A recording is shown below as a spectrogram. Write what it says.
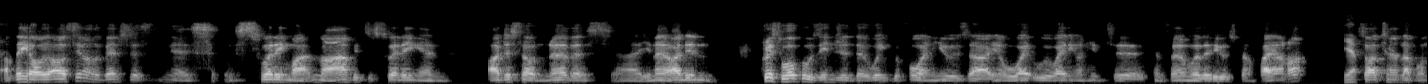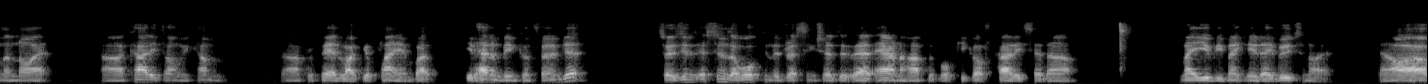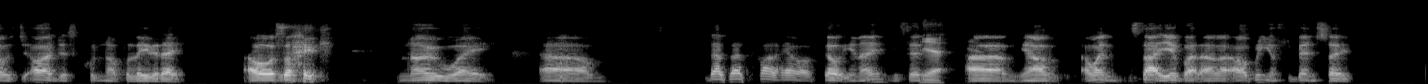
I think I was, I was, sitting on the bench, just you know, sweating. My my armpits are sweating, and I just felt nervous. Uh, you know, I didn't Chris Walker was injured the week before, and he was, uh, you know, wait, we were waiting on him to confirm whether he was going to play or not. Yeah. So I turned up on the night. Uh, Cardi told me come uh, prepared like you're playing, but it hadn't been confirmed yet. So as, as, soon as I walked in the dressing shed, about an hour and a half before kickoff, Cardi said, uh, "May you be making your debut tonight?" And I, I, was, I just could not believe it. Eh? I was like, no way. Um, that's that's kind of how I felt, you know. He said, Yeah. um, you know, I won't start here, but uh, I'll bring you off the bench. So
